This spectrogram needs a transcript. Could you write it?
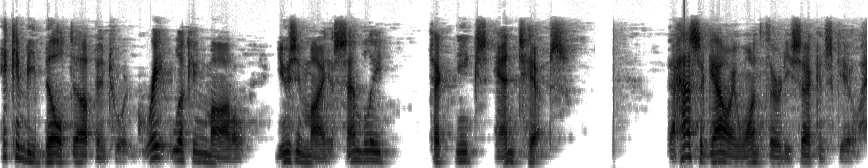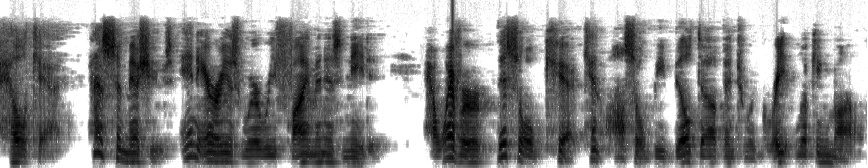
It can be built up into a great looking model using my assembly techniques and tips. The Hasegawa 132nd scale Hellcat has some issues in areas where refinement is needed. However, this old kit can also be built up into a great looking model.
